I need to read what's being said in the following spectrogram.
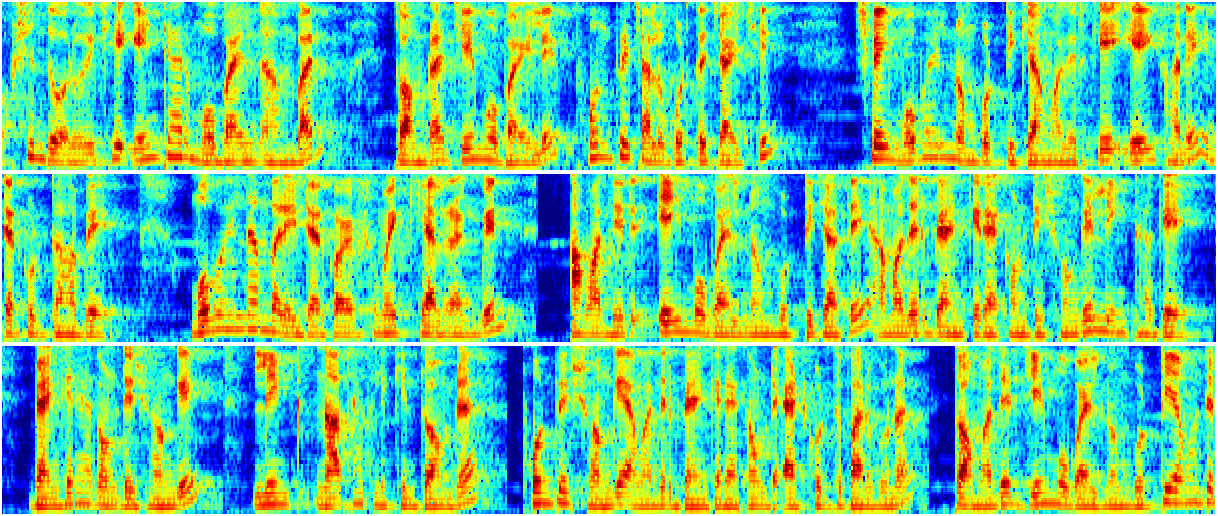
অপশন দেওয়া রয়েছে এন্টার মোবাইল নাম্বার তো আমরা যে মোবাইলে ফোনপে চালু করতে চাইছি, সেই মোবাইল নম্বরটিকে আমাদেরকে এইখানে এন্টার করতে হবে। মোবাইল নাম্বার এন্টার করার সময় খেয়াল রাখবেন, আমাদের এই মোবাইল নম্বরটি যাতে আমাদের ব্যাংকের অ্যাকাউন্টের সঙ্গে লিঙ্ক থাকে। ব্যাংকের অ্যাকাউন্টের সঙ্গে লিঙ্ক না থাকলে কিন্তু আমরা ফোনপের সঙ্গে আমাদের ব্যাংকের অ্যাকাউন্ট অ্যাড করতে পারব না। তো আমাদের যে মোবাইল নম্বরটি আমাদের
